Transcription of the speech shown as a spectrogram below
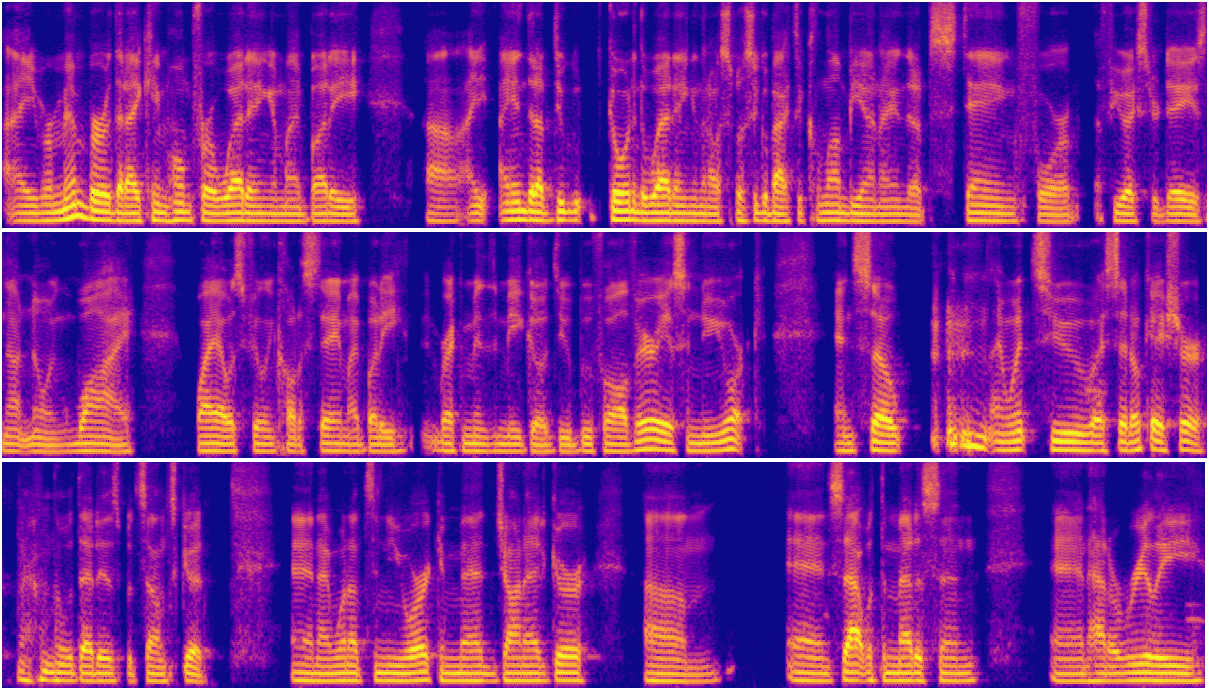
i remember that i came home for a wedding and my buddy uh, I, I ended up do, going to the wedding and then I was supposed to go back to Colombia and I ended up staying for a few extra days, not knowing why, why I was feeling called to stay. My buddy recommended me go do Bufo Alvarius in New York. And so I went to, I said, okay, sure. I don't know what that is, but sounds good. And I went up to New York and met John Edgar um, and sat with the medicine and had a really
